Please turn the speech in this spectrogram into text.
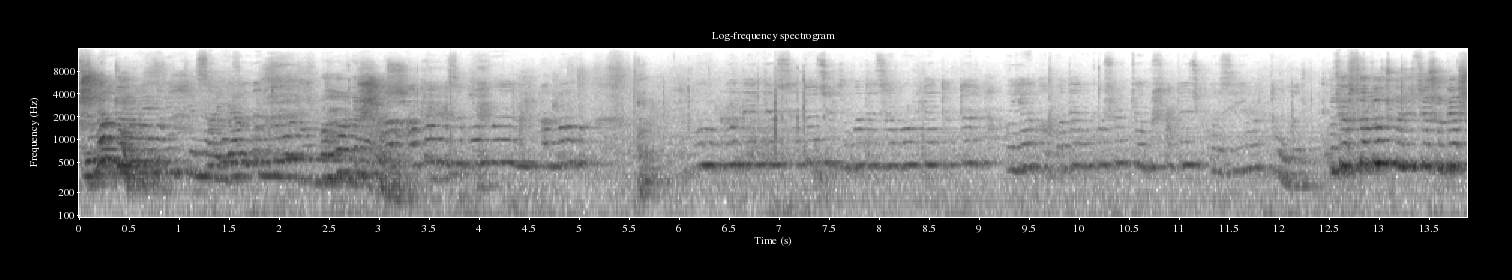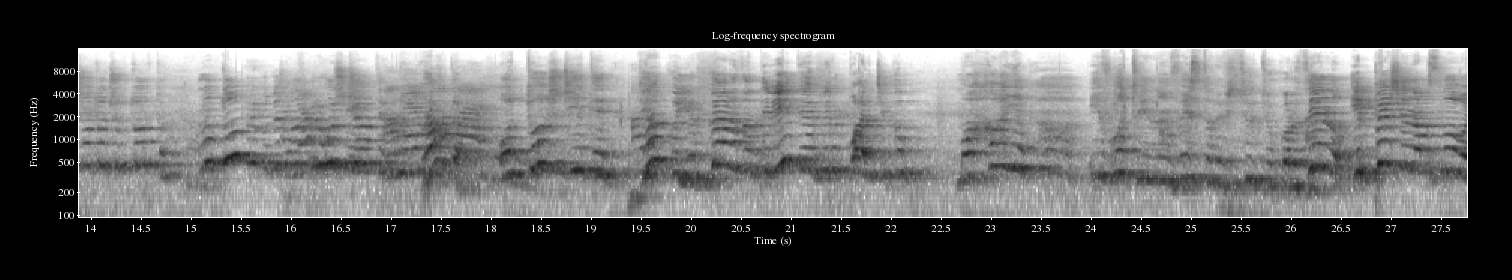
Шматок. Ага, А і що? мама забавила, а мама ви будете в садочок і будете замовляти торт, бо я один кусочок в садочку з'їм торт. Оце в садочку з'їсиш один шматочок торта. Ну добре, будеш нас пригощати. Правда? Отож, діти, дякую. Зараз дивіться, як він пальчиком махає. І от він нам виставив всю цю корзину і пише нам слово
